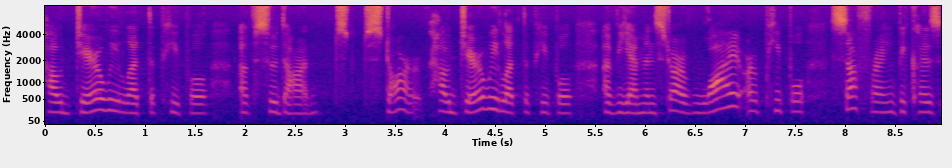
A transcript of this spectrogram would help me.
How dare we let the people of Sudan starve? How dare we let the people of Yemen starve? Why are people suffering? Because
